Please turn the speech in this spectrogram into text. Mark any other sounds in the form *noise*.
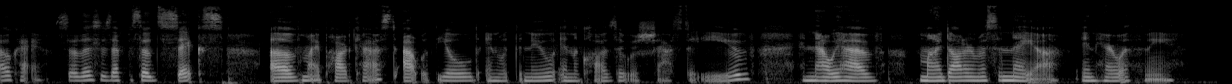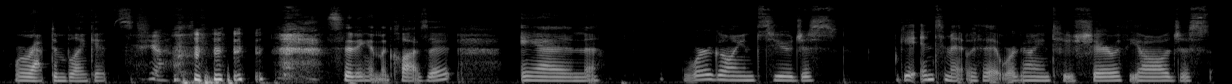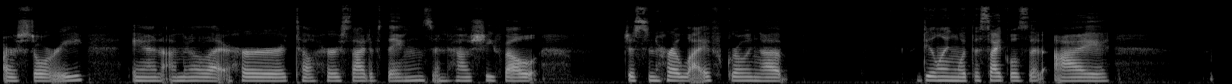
Okay, so this is episode six of my podcast, Out with the Old and with the New in the Closet with Shasta Eve. And now we have my daughter, Miss Annaya, in here with me. We're wrapped in blankets. *laughs* Yeah. *laughs* sitting in the closet. And we're going to just get intimate with it. We're going to share with y'all just our story. And I'm going to let her tell her side of things and how she felt just in her life growing up, dealing with the cycles that I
